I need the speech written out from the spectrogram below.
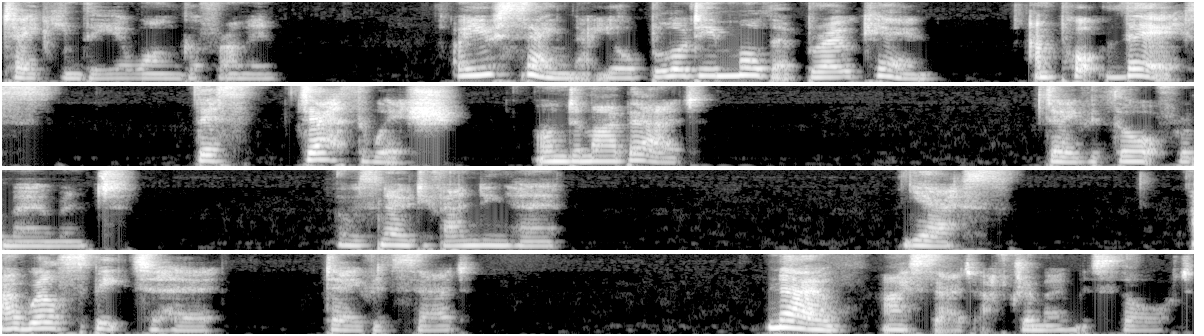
taking the Awanga from him. Are you saying that your bloody mother broke in and put this, this death wish, under my bed? David thought for a moment. There was no defending her. Yes, I will speak to her, David said. No, I said after a moment's thought.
